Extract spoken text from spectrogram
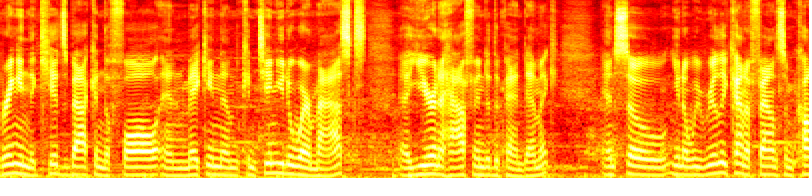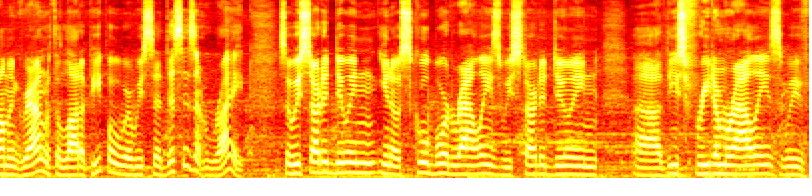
bringing the kids back in the fall and making them continue to wear masks a year and a half into the pandemic. And so, you know, we really kind of found some common ground with a lot of people where we said, this isn't right. So we started doing, you know, school board rallies. We started doing uh, these freedom rallies. We've,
